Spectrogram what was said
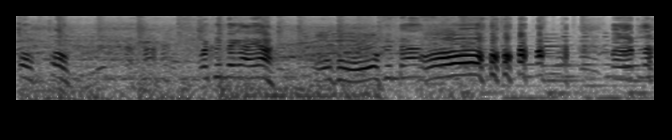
โอ้โอ้ว่าขึ้นได้ไงอะโอ้โหขึ้นได้โอ้เปิดเลย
